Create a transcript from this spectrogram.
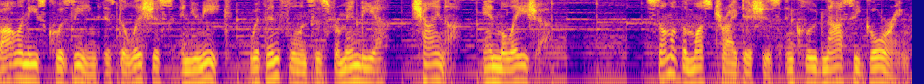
Balinese cuisine is delicious and unique, with influences from India, China, and Malaysia. Some of the must-try dishes include nasi goreng,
